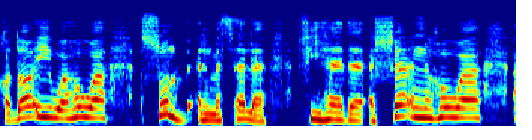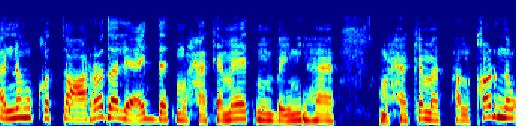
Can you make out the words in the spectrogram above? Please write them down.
القضائي وهو صلب المسألة في هذا الشأن هو أنه قد تعرض لعدة محاكمات من بينها محاكمة القرن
